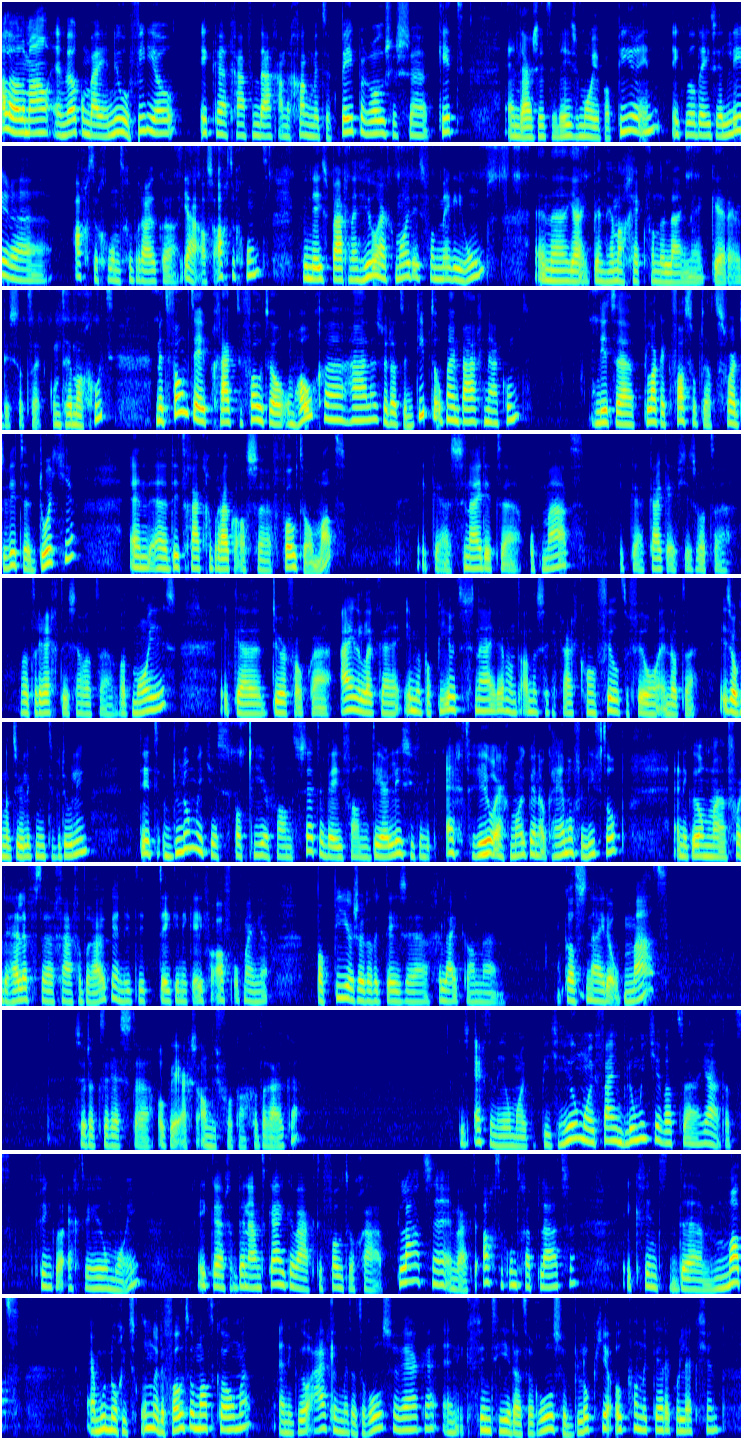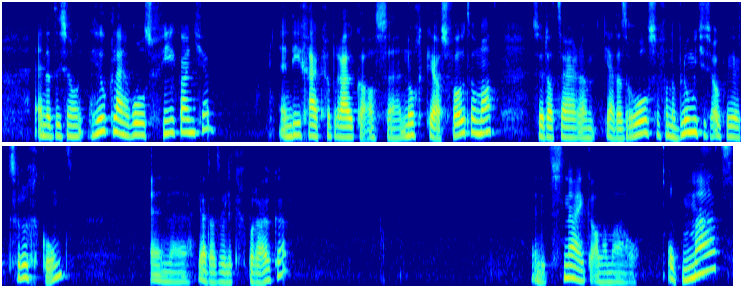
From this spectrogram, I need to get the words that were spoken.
Hallo allemaal en welkom bij een nieuwe video. Ik uh, ga vandaag aan de gang met de peperroses uh, kit. En daar zitten deze mooie papieren in. Ik wil deze leren achtergrond gebruiken ja, als achtergrond. Ik vind deze pagina heel erg mooi. Dit is van Maggie Holmes. En uh, ja, ik ben helemaal gek van de lijn Gather. Dus dat komt helemaal goed. Met foamtape ga ik de foto omhoog halen. Zodat de diepte op mijn pagina komt. Dit plak ik vast op dat zwart-witte dotje. En uh, dit ga ik gebruiken als uh, fotomat. Ik uh, snijd dit op maat. Ik kijk eventjes wat, wat recht is en wat, wat mooi is. Ik durf ook eindelijk in mijn papieren te snijden, want anders krijg ik gewoon veel te veel. En dat is ook natuurlijk niet de bedoeling. Dit bloemetjespapier van Saturday van Dear Lizzie vind ik echt heel erg mooi. Ik ben er ook helemaal verliefd op. En ik wil hem voor de helft gaan gebruiken. En dit, dit teken ik even af op mijn papier, zodat ik deze gelijk kan, uh, kan snijden op maat. Zodat ik de rest uh, ook weer ergens anders voor kan gebruiken. Het is echt een heel mooi papiertje. Heel mooi fijn bloemetje. Wat, uh, ja, dat vind ik wel echt weer heel mooi. Ik ben aan het kijken waar ik de foto ga plaatsen en waar ik de achtergrond ga plaatsen. Ik vind de mat, er moet nog iets onder de fotomat komen. En ik wil eigenlijk met het roze werken. En ik vind hier dat roze blokje, ook van de Care Collection. En dat is zo'n heel klein roze vierkantje. En die ga ik gebruiken als, uh, nog een keer als fotomat. Zodat er, uh, ja, dat roze van de bloemetjes ook weer terugkomt. En uh, ja, dat wil ik gebruiken. En dit snij ik allemaal op maat.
